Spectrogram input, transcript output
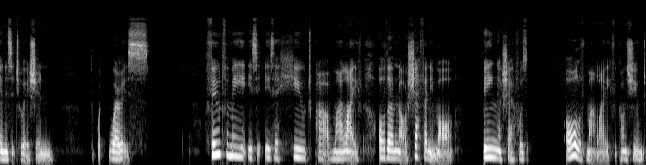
in a situation where it's food for me is is a huge part of my life. Although I'm not a chef anymore, being a chef was all of my life. It consumed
